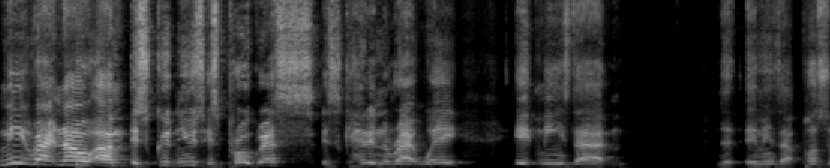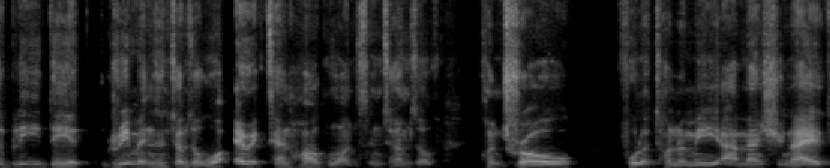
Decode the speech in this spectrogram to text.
Me right now, um, it's good news. It's progress. It's heading the right way. It means that it means that possibly the agreement in terms of what Erik Ten Hag wants in terms of control, full autonomy at Manchester United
